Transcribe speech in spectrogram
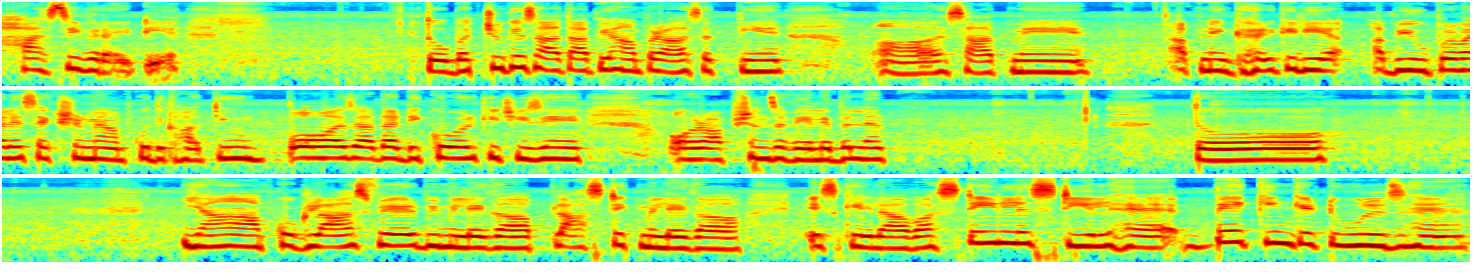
हासी वैरायटी है। तो बच्चों के साथ आप यहाँ पर आ सकती हैं साथ में अपने घर के लिए। अभी ऊपर वाले सेक्शन में आपको दिखाती हूँ, बहुत ज़्यादा डिकोर की चीज़ें और ऑप्शंस अवेलेबल हैं। तो यहाँ आपको ग्लास वेयर भी मिलेगा प्लास्टिक मिलेगा। इसके अलावा स्टेनलेस स्टील है बेकिंग के टूल्स हैं।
